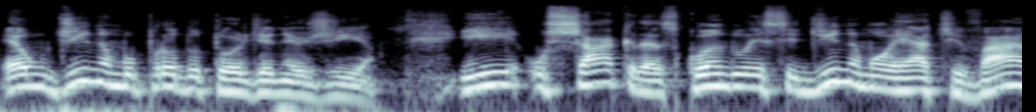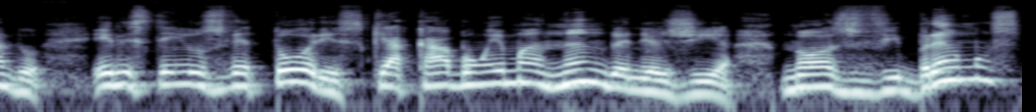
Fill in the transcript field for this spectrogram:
é um dínamo produtor de energia. E os chakras, quando esse dínamo é ativado, eles têm os vetores que acabam emanando energia. Nós vibramos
